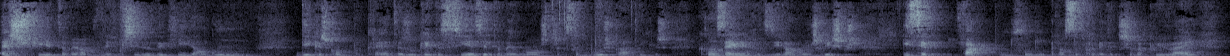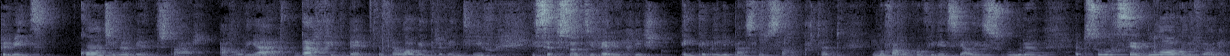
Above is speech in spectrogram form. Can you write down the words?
A chefia também, obviamente, precisa daqui de algumas dicas concretas, o que é que a ciência também mostra que são boas práticas, que conseguem reduzir alguns riscos e ser, de facto, no fundo, a nossa ferramenta que se chama Prevey permite continuamente estar a avaliar, dar feedback, portanto é logo interventivo, e se a pessoa estiver em risco, encaminha para a solução. Portanto, de uma forma confidencial e segura, a pessoa recebe logo olha,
